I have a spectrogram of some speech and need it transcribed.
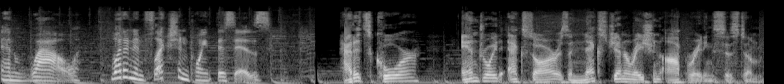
And wow, what an inflection point this is. At its core, Android XR is a next-generation operating system,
